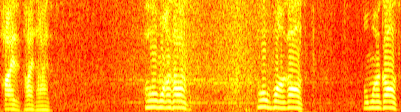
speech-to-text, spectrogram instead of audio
Hide, hide, hide. Oh my god! Oh my god! Oh my god!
